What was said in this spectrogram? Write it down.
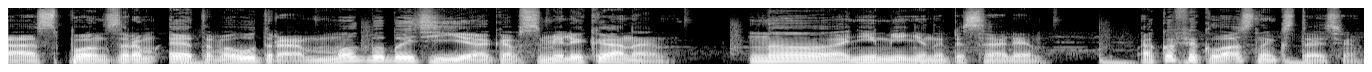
А спонсором этого утра мог бы быть Яков Смеликана. Но они мне не написали. А кофе классный, кстати.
